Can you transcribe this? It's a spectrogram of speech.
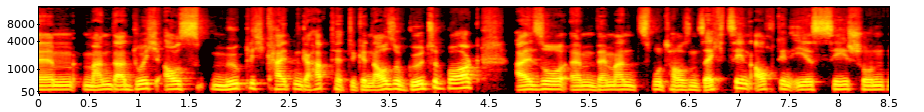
ähm, man da durchaus Möglichkeiten gehabt hätte. Genauso Göteborg. Also ähm, wenn man 2016 auch den ESC schon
